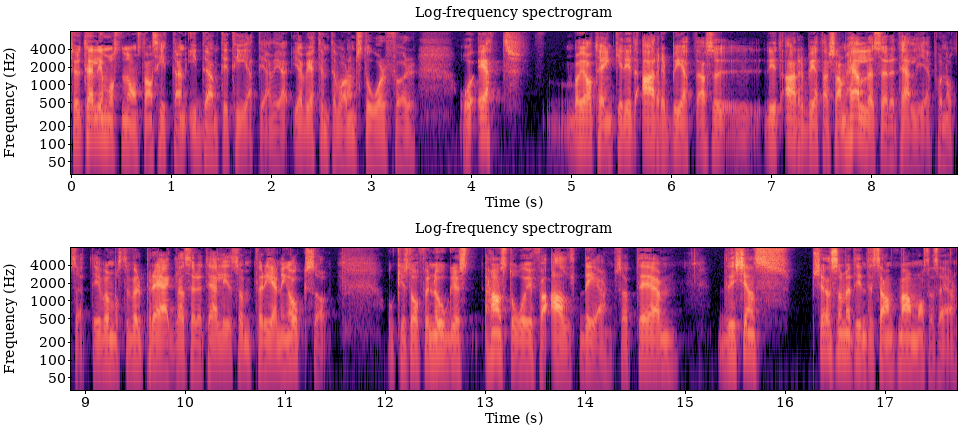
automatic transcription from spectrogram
Södertälje måste någonstans hitta en identitet igen. Jag, jag vet inte vad de står för. Och ett, vad jag tänker, det är ett, arbete, alltså, det är ett arbetarsamhälle Södertälje på något sätt. Det måste väl prägla Södertälje som förening också. Och Kristoffer Norgren, han står ju för allt det. Så att det, det känns, känns som ett intressant namn måste jag säga.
